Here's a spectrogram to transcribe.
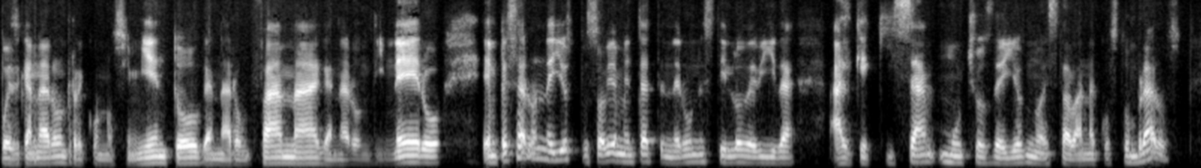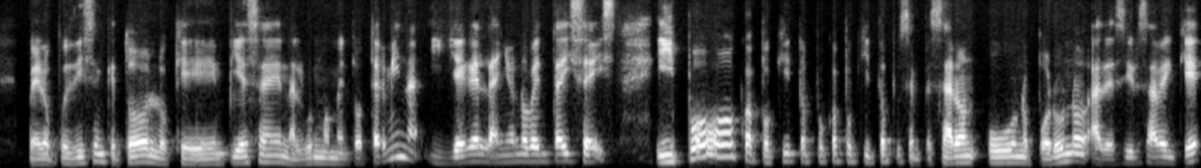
pues ganaron reconocimiento, ganaron fama, ganaron dinero. Empezaron ellos, pues obviamente, a tener un estilo de vida al que quizá muchos de ellos no estaban acostumbrados pero pues dicen que todo lo que empieza en algún momento termina y llega el año 96 y poco a poquito, poco a poquito, pues empezaron uno por uno a decir, ¿saben qué?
